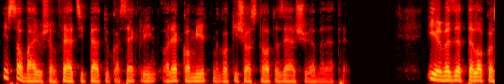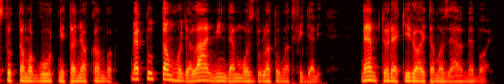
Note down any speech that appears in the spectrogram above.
és szabályosan felcipeltük a szekrényt, a rekamét meg a kisasztalt az első emeletre. Élvezettel akasztottam a gúrtnit a nyakamba, mert tudtam, hogy a lány minden mozdulatomat figyeli, nem töre ki rajtam az elmebaj.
